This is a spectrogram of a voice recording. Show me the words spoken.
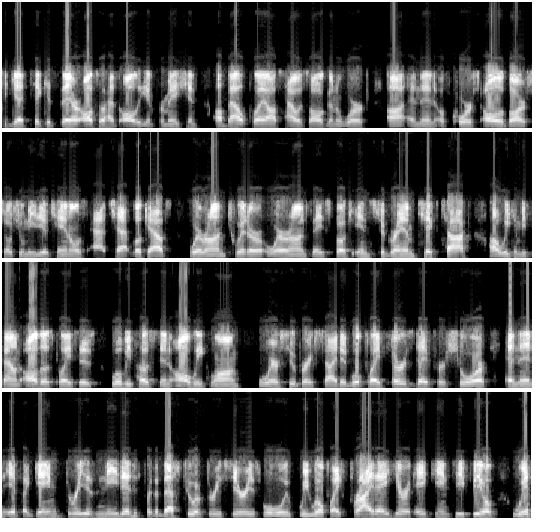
to get tickets there. Also has all the information about playoffs, how it's all going to work. Uh, and then, of course, all of our social media channels at Chat Lookouts. We're on Twitter, we're on Facebook, Instagram, TikTok. Uh, we can be found all those places. We'll be posting all week long. We're super excited. We'll play Thursday for sure, and then if a game three is needed for the best two of three series, we'll, we will play Friday here at AT&T Field with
